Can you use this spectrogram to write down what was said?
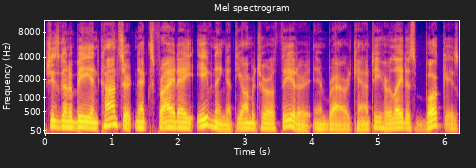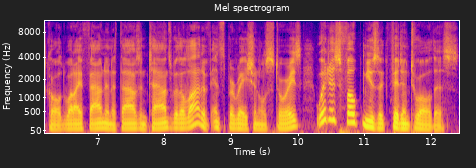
She's going to be in concert next Friday evening at the Amaturo Theater in Broward County. Her latest book is called What I Found in a Thousand Towns with a lot of inspirational stories. Where does folk music fit into all this?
